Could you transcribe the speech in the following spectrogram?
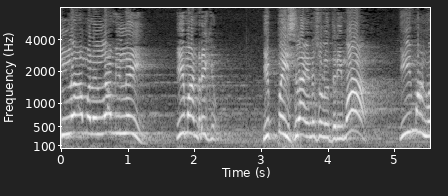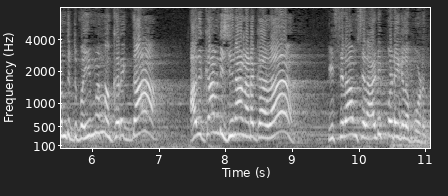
இல்லாமல் எல்லாம் இல்லை. ஈமான் இருக்கும் இப்ப இஸ்லாம் என்ன சொல்லுது தெரியுமா? ஈமான் வந்துட்டு ஈமான் கரெக்ட் தான். அதுக்காண்டி சினா நடக்காதா? இஸ்லாம் சில அடிப்படைகளை போடுது.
